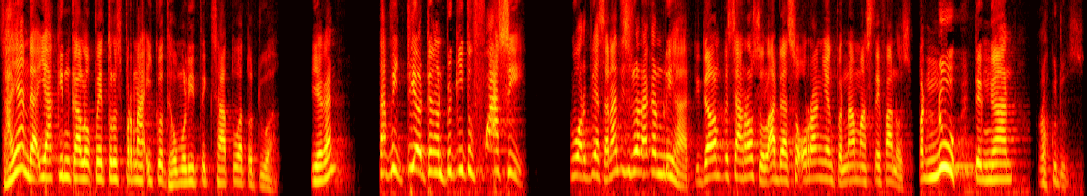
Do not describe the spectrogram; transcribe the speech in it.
Saya tidak yakin kalau Petrus pernah ikut homiletik satu atau dua. Iya kan? Tapi dia dengan begitu fasih. Luar biasa. Nanti saudara akan melihat di dalam kisah Rasul ada seorang yang bernama Stefanus. Penuh dengan roh kudus.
